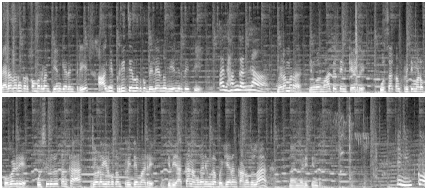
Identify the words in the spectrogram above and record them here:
ಬೇರೆದವ್ರನ್ನ ಕರ್ಕೊಂಬರ್ಲ ಅಂತ ಏನು ಗ್ಯಾರಂಟಿ ರೀ ಆಗ ಈ ಪ್ರೀತಿ ಅನ್ನೋದಕ್ಕೂ ಬೆಲೆ ಅನ್ನೋದು ಏನಿರ್ತೈತಿ ಅದು ಹಂಗಲ್ಲ. ಮೇಡಮರ ನಿಮ್ಗೊಂದು ಮಾತು ಹೇಳ್ತೀನಿ ಕೇಳ್ರಿ. ಉರ್ಸಾಕಂತ ಪ್ರೀತಿ ಮಾಡಕ್ ಹೋಗ್ಬೇಡ್ರಿ. ಉಸಿರಿರೋ ತನಕ ಜೋಡಾಗಿರ್ಬೇಕಂತ ಪ್ರೀತಿ ಮಾಡ್ರಿ. ಇದು ಯಾಕ ನಮ್ಗ ನಿಮ್ಗ ಬಗೆಹರಂಗ್ ಕಾಣೋದಿಲ್ಲ? ನಾನು ನಡಿತೀನಿ ರೀ. ನಿಂತ್ಕೋ.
